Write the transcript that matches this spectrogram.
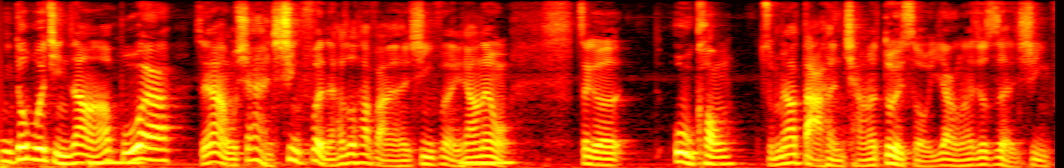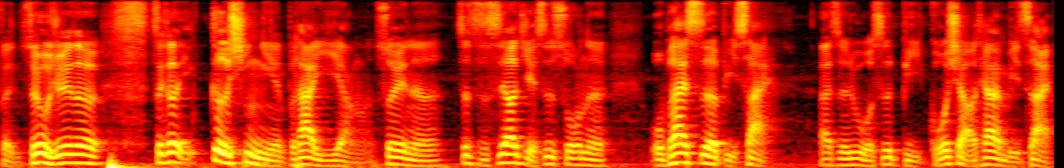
你都不会紧张啊？不会啊？怎样？我现在很兴奋的。他说他反而很兴奋，像那种这个。”悟空准备要打很强的对手一样，他就是很兴奋，所以我觉得这个个性也不太一样啊。所以呢，这只是要解释说呢，我不太适合比赛，但是如果是比国小跳远比赛，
